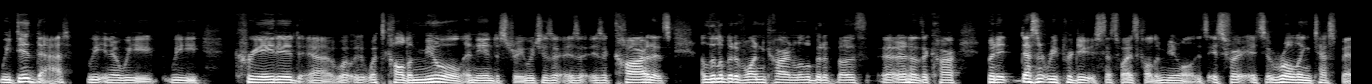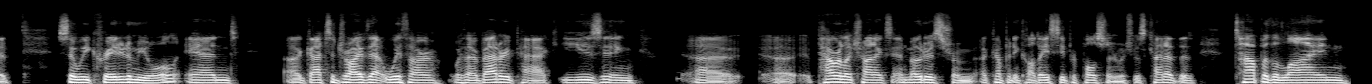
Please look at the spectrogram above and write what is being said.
we did that. We you know we we created uh, what, what's called a mule in the industry which is a, is a, is a car that's a little bit of one car and a little bit of both uh, another car but it doesn't reproduce. That's why it's called a mule. It's, it's for it's a rolling test bed. So we created a mule and uh, got to drive that with our with our battery pack using uh, uh, power electronics and motors from a company called AC Propulsion, which was kind of the top of the line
